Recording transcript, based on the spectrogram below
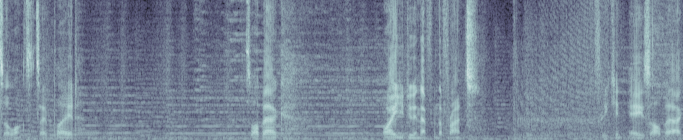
So long since I played. Zalbag, why are you doing that from the front? Freaking A, Zalbag.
